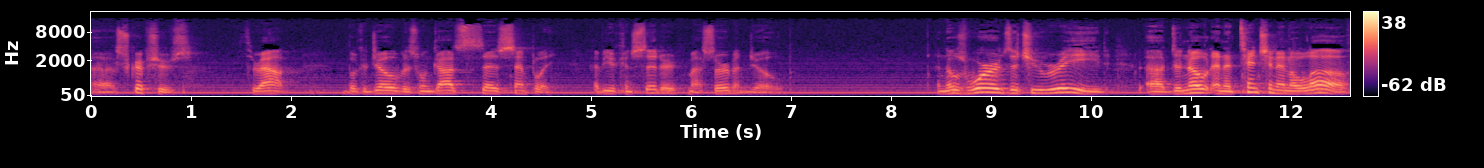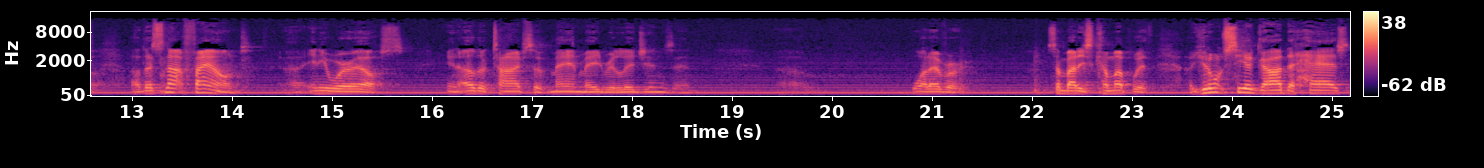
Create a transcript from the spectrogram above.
uh, scriptures throughout the book of Job is when God says simply, Have you considered my servant Job? And those words that you read uh, denote an attention and a love uh, that's not found uh, anywhere else in other types of man made religions and uh, whatever somebody's come up with. You don't see a God that has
